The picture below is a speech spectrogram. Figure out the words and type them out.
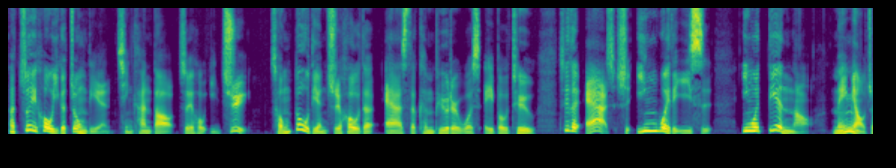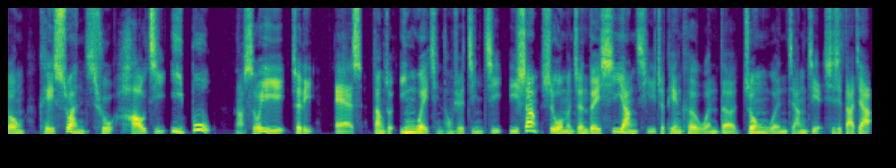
那最后一个重点，请看到最后一句，从逗点之后的 as the computer was able to，这个 as 是因为的意思，因为电脑。每秒钟可以算出好几亿步，那所以这里 as 当做因为，请同学谨记。以上是我们针对西洋棋这篇课文的中文讲解，谢谢大家。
